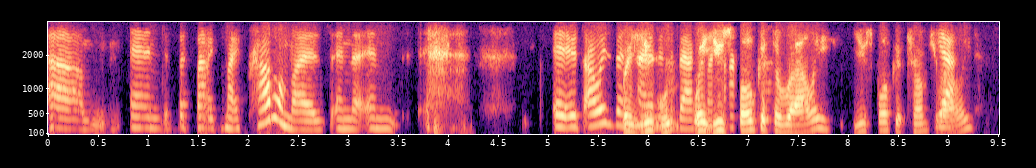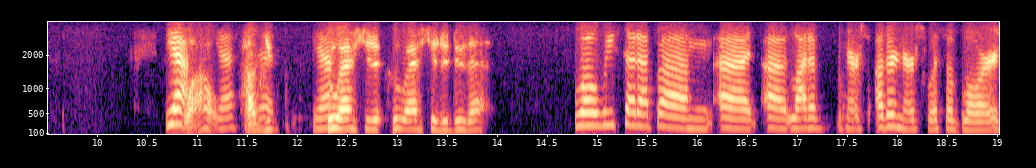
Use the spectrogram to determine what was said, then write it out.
Um, and but my, my problem was, and the, and it's always been Wait, kind you, of in the back wait, of my you mind. spoke at the rally? You spoke at Trump's Yeah. rally? Yeah. Wow. Yes, How'd you. Yeah. Who asked you? To, who asked you to do that? Well, we set up um, a, a lot of nurse, other nurse whistleblowers.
